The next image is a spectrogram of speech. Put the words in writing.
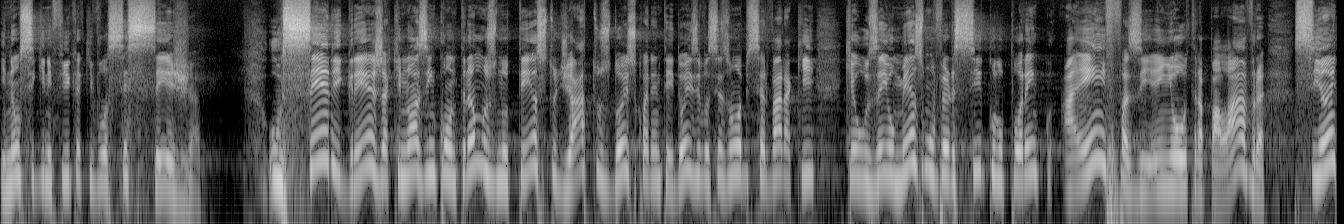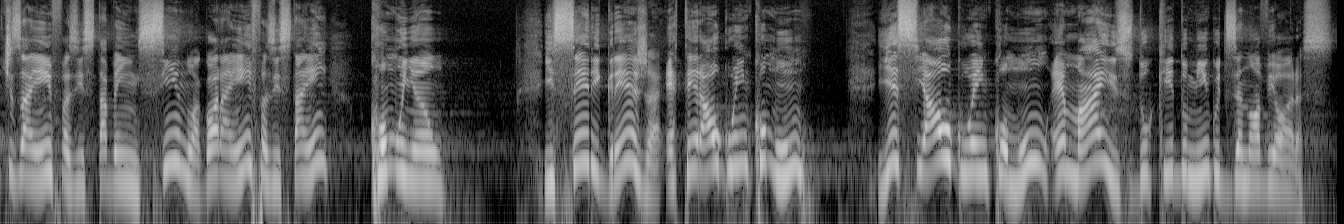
e não significa que você seja. O ser igreja que nós encontramos no texto de Atos 2,42, e vocês vão observar aqui que eu usei o mesmo versículo, porém a ênfase em outra palavra. Se antes a ênfase estava em ensino, agora a ênfase está em comunhão. E ser igreja é ter algo em comum. E esse algo em comum é mais do que domingo 19 horas.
